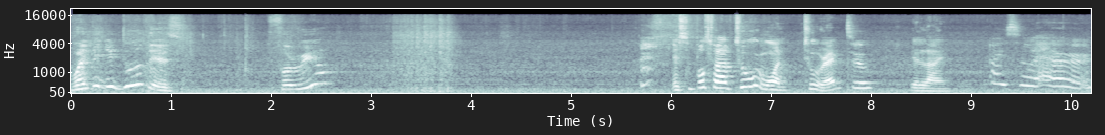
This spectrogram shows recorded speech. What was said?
When did you do this? For real? It's supposed to have two or one? Two, right? Two. You're lying. I swear.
